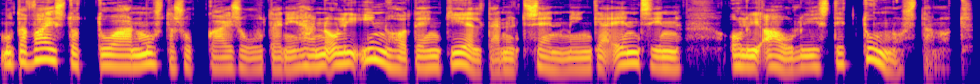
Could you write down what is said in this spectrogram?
Mutta vaistottuaan mustasukkaisuuteni hän oli inhoten kieltänyt sen, minkä ensin oli auliisti tunnustanut.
